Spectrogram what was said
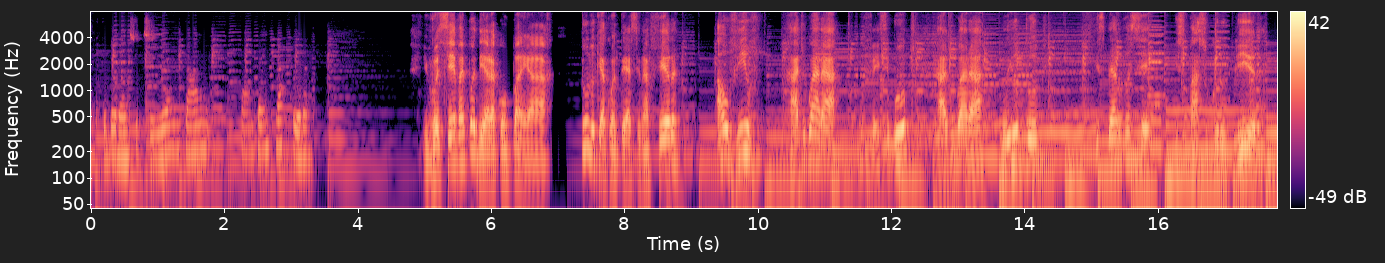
aqui durante o dia, então, então vem pra feira. E você vai poder acompanhar tudo o que acontece na feira ao vivo, Rádio Guará, no Facebook, Rádio Guará, no YouTube. Espero você, Espaço Curupira.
